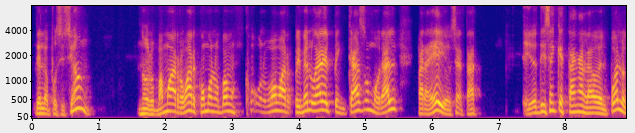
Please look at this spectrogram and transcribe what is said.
de la oposición. Nos los vamos a robar. ¿Cómo nos vamos? ¿Cómo nos vamos a... En primer lugar, el pencazo moral para ellos. O sea, ellos dicen que están al lado del pueblo,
